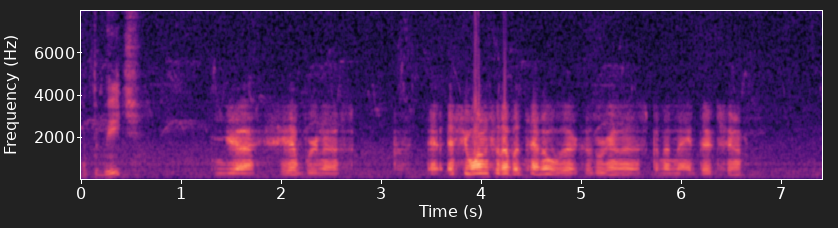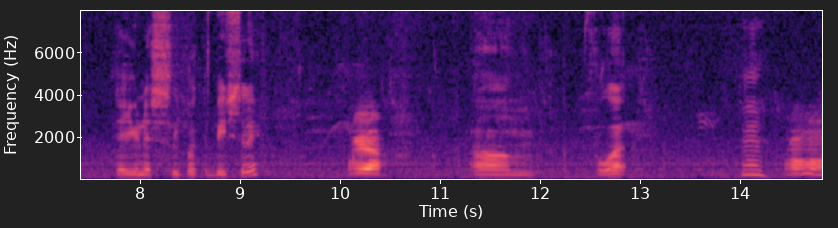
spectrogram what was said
At the beach? Yeah, he said we're gonna. If you want to set up a tent over there, because we're gonna spend the night there too. Yeah, you're gonna sleep at the beach today? Yeah. Um, for what? Mm-hmm.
